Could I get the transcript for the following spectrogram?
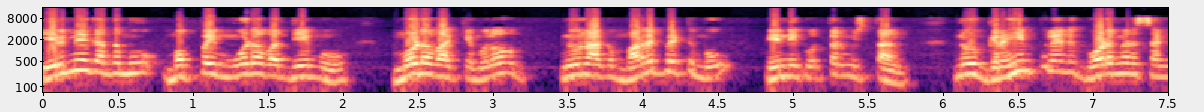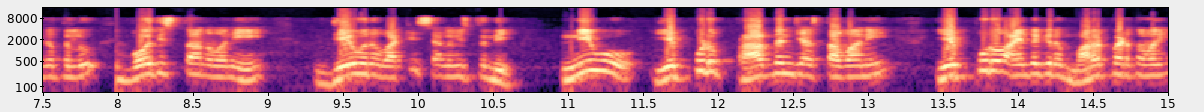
ఇర్మే గతము ముప్పై మూడవ అధ్యాయము మూడవ వాక్యములో నువ్వు నాకు మర్రపెట్టుము నేను నీకు ఉత్తరం ఇస్తాను. నువ్వు గ్రహింపులేని గోడమైన సంగతులు బోధిస్తాను అని దేవుని వాక్యం సెలవిస్తుంది. నీవు ఎప్పుడు ప్రార్థన చేస్తావని ఎప్పుడు ఆయన దగ్గర మర పెడతావని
